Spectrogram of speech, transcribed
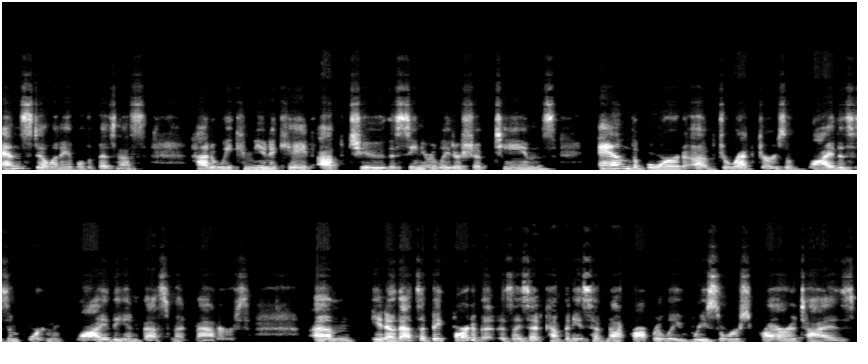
and still enable the business? How do we communicate up to the senior leadership teams and the board of directors of why this is important, why the investment matters? um, you know that's a big part of it. As i said companies have not properly resourced prioritized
